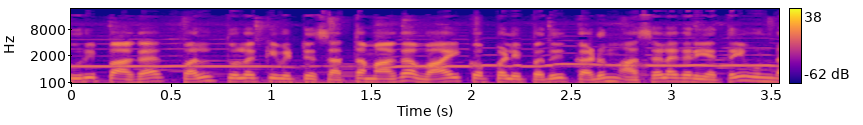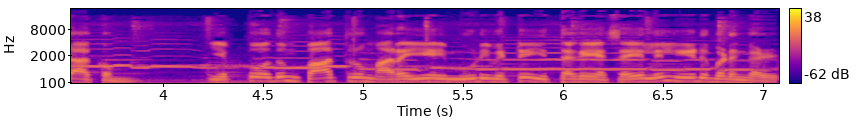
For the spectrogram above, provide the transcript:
குறிப்பாக பல் துலக்கிவிட்டு சத்தமாக வாய் கொப்பளிப்பது கடும் அசலகரியத்தை உண்டாக்கும். எப்போதும் பாத்ரூம் அறையை மூடிவிட்டு இத்தகைய செயலில் ஈடுபடுங்கள்.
